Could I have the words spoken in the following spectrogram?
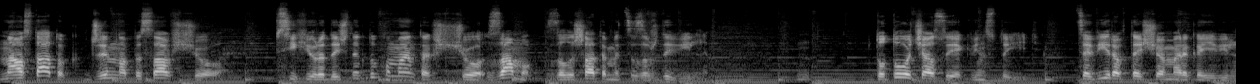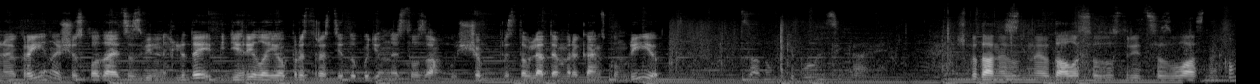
наостаток Джим написав, що всіх юридичних документах, що замок залишатиметься завжди вільним. До того часу, як він стоїть. Ця віра в те, що Америка є вільною країною, що складається з вільних людей, підігріла його пристрасті до будівництва замку, щоб представляти американську мрію. Задумки були цікаві. Шкода, не, не вдалося зустрітися з власником.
